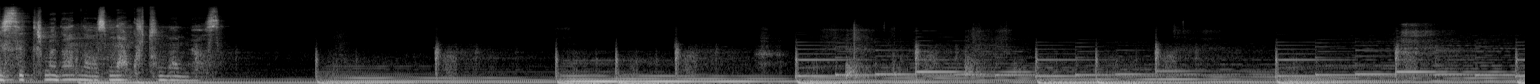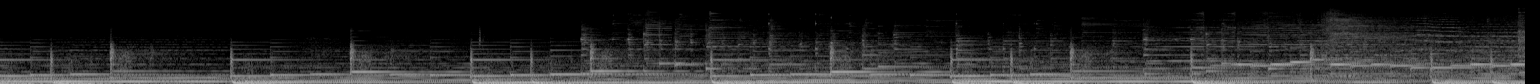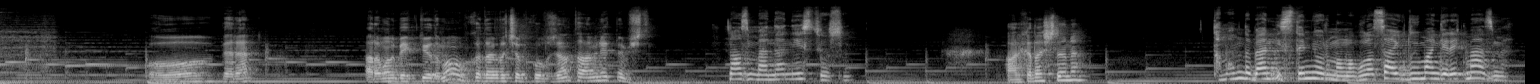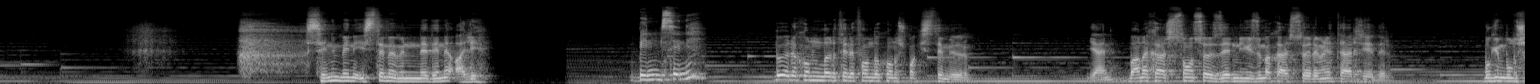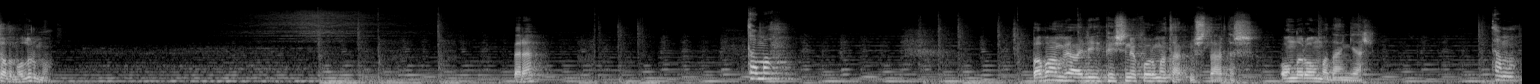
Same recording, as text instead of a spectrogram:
Hissettirmeden Nazım'dan kurtulmam lazım. Oo Beren. Aramanı bekliyordum ama bu kadar da çabuk olacağını tahmin etmemiştim. Nazım benden ne istiyorsun? Arkadaşlığını. Tamam da ben istemiyorum ama buna saygı duyman gerekmez mi? Senin beni istememenin nedeni Ali. Benim seni Böyle konuları telefonda konuşmak istemiyorum. Yani bana karşı son sözlerini yüzüme karşı söylemeni tercih ederim. Bugün buluşalım olur mu? Beren, tamam. babam ve Ali peşine koruma takmışlardır. Onlar olmadan gel. Tamam.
